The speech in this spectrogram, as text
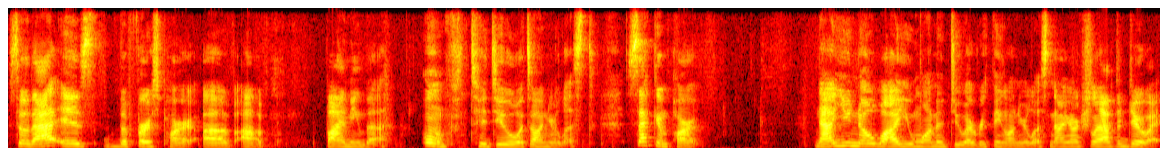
So that is the first part of uh, finding the oomph to do what's on your list. Second part, now you know why you want to do everything on your list. Now you actually have to do it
